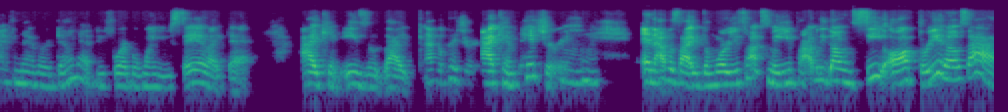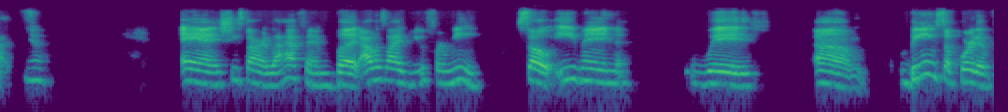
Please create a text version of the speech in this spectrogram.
I've never done that before, but when you say it like that, I can easily like I can picture it. I can picture it. Mhm. And I was like, the more you talk to me, you probably gonna see all three of those sides. Yeah. And she started laughing, but I was like, you for me. So even with um being supportive,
